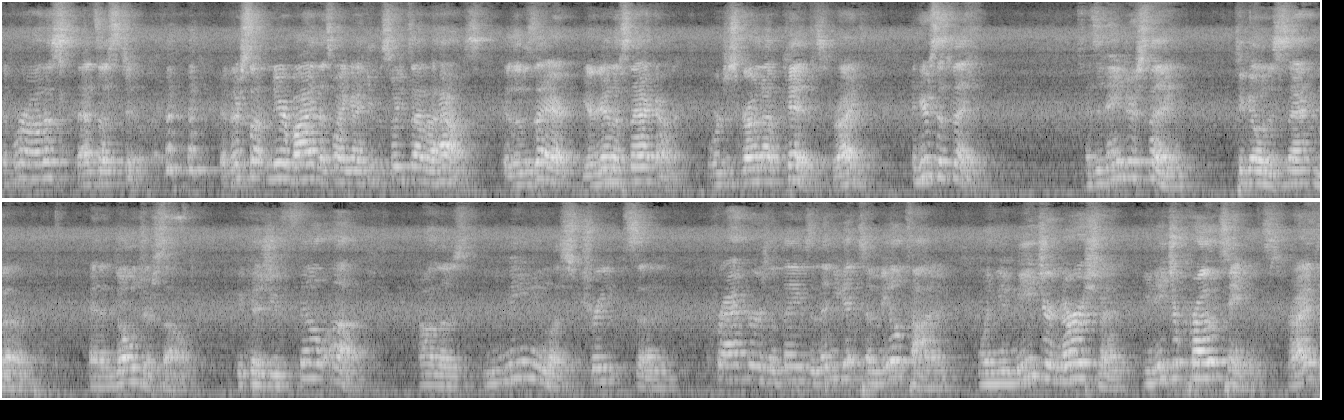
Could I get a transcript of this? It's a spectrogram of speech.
if we're honest, that's us too. if there's something nearby, that's why you gotta keep the sweets out of the house. Because if it's there, you're gonna snack on it. We're just grown up kids, right? And here's the thing it's a dangerous thing to go into snack mode and indulge yourself because you fill up on those meaningless treats and crackers and things, and then you get to mealtime when you need your nourishment, you need your proteins, right?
